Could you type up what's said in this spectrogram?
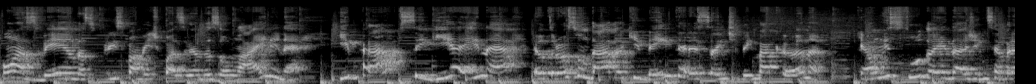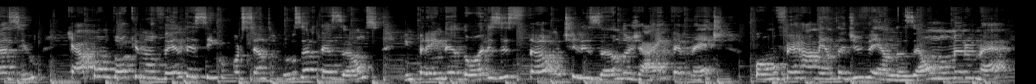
com as vendas, principalmente com as vendas online, né? E para seguir aí, né, eu trouxe um dado aqui bem interessante, bem bacana, que é um estudo aí da Agência Brasil que apontou que 95% dos artesãos empreendedores estão utilizando já a internet como ferramenta de vendas. É um número, né,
